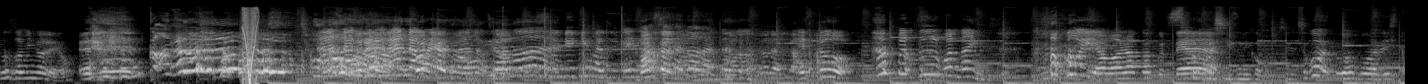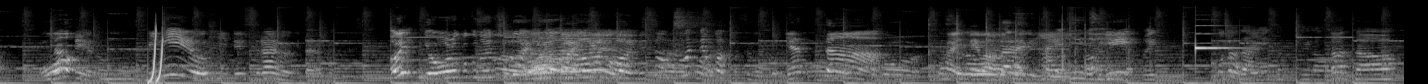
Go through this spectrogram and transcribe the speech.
のぞみのだよ。毛なんだこれ。寸劇始めバカどうだった。えっと反発はないんですよ。すごい柔らかくて。沈み込む。すごいふわふわでした。なんていうの？ビニールを引いてスライムみたいな感じです。え柔らかくない？すごい。柔らかい。柔らかい。ねそう気持ちよかったすごくやったーはいでははい次。そうだねそっち側どう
